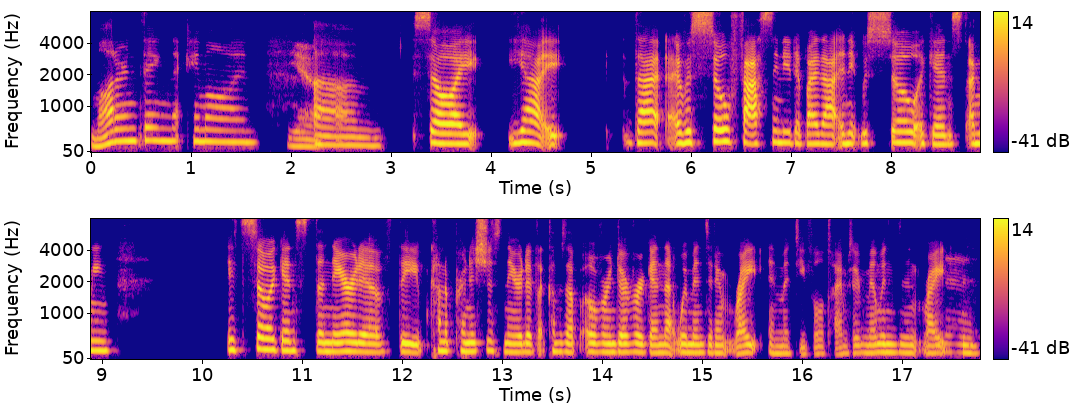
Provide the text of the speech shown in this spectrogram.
modern thing that came on. Yeah. Um, so I yeah, it, that I was so fascinated by that. And it was so against, I mean, it's so against the narrative, the kind of pernicious narrative that comes up over and over again that women didn't write in medieval times or women didn't write mm. in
